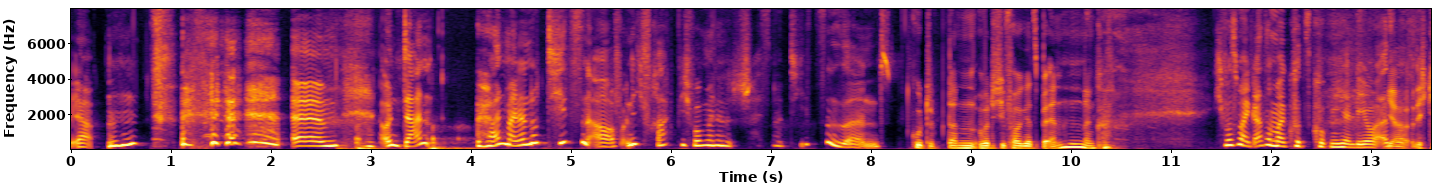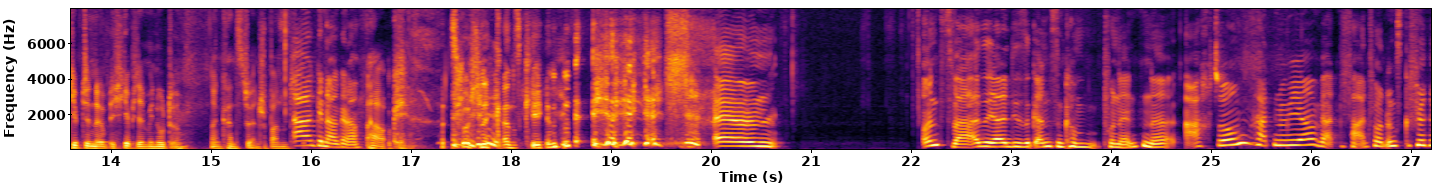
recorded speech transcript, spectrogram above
ja. Mhm. ähm, und dann hören meine Notizen auf und ich frage mich, wo meine scheiß Notizen sind. Gut, dann würde ich die Folge jetzt beenden. Dann Ich muss mal ganz noch mal kurz gucken hier, Leo. Also, ja, ich gebe dir, eine- ich geb dir eine Minute. Dann kannst du entspannt. Ah, genau, genau. Ah, okay. So schnell kann es gehen. Ähm, und zwar, also ja, diese ganzen Komponenten, ne? Achtung hatten wir, wir hatten Verantwortungsgefühl,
